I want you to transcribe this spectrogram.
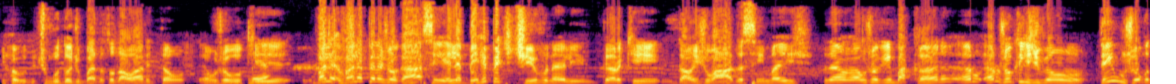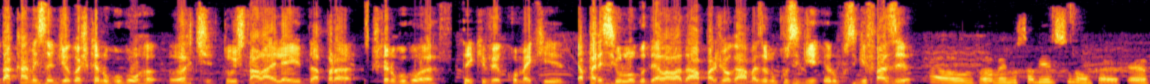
A gente mudou de moeda toda hora, então é um jogo que. Vale, vale a pena jogar, assim, ele é bem repetitivo, né? Ele tem hora que dá uma enjoada, assim, mas é, é um joguinho bacana. Era, um- era um jogo que eles deviam tem um jogo da Carmen Sandiego, acho que é no Google Earth. Tu instalar ele aí, dá pra. Acho que é no Google Earth. Tem que ver como é que aparecia o logo dela lá, dava pra jogar. Mas eu não consegui, eu não consegui fazer. É, eu também não sabia disso não, cara. Até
